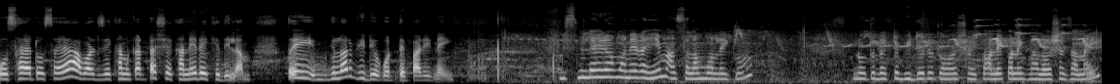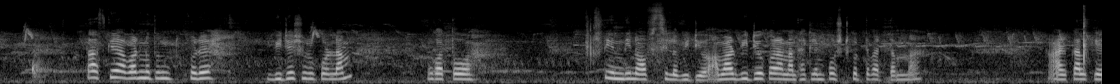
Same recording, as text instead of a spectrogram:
গোছায়া টোছায়া আবার যেখানকারটা সেখানে রেখে দিলাম। তো এইগুলোর ভিডিও করতে পারি নাই। বিসমিল্লাহ রহমান রাহিম। আসসালামু আলাইকুম। নতুন একটা ভিডিওতে তোমার সবাইকে অনেক অনেক ভালোবাসা জানাই। তো আজকে আবার নতুন করে ভিডিও শুরু করলাম। গত তিন দিন অফ ছিল ভিডিও আমার ভিডিও করা না থাকলে আমি পোস্ট করতে পারতাম না। আর কালকে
